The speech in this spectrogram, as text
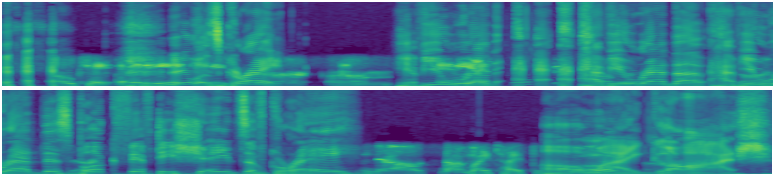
Okay, Eddie. It was Eddie, great. um, Have you Eddie, read? Have you read the? Have you read this book, Fifty Shades of Grey? No, it's not my type of book. Oh book. my gosh!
